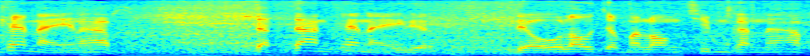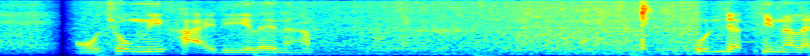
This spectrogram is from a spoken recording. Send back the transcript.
แค่ไหนนะครับ จัดจ้านแค่ไหนเดี๋ยวเดี๋ยวเราจะมาลองชิมกันนะครับโอ้ช่วงนี้ขายดีเลยนะครับ คุณอยากกินอะไร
